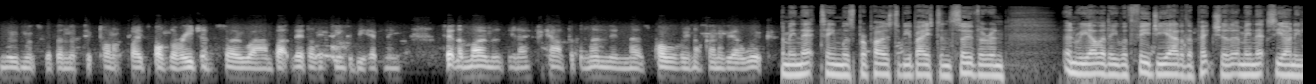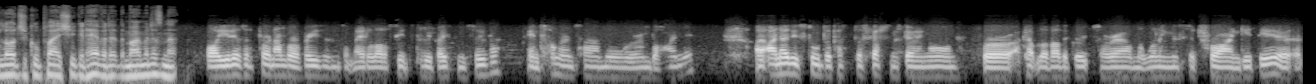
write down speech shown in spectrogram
movements within the tectonic plates of the region. So, um, but that doesn't seem to be happening. So at the moment, you know, if you can't put them in, then it's probably not going to be able to work. I mean, that team was proposed to be based in Suva, and in reality, with Fiji out of the picture, I mean, that's the only logical place you could have it at the moment, isn't it? Oh, yeah, there's for a number of reasons it made a lot of sense to be based in Suva, and Tonga and Samoa were in behind there. I, I know there's still discussions going on for a couple of other groups around the willingness to try and get there if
